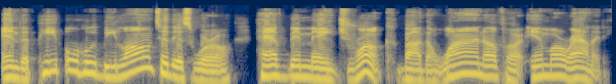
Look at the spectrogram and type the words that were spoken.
and the people who belong to this world have been made drunk by the wine of her immorality.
